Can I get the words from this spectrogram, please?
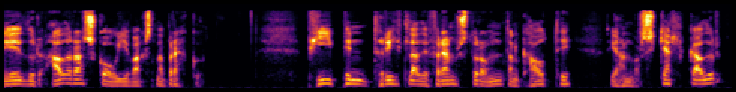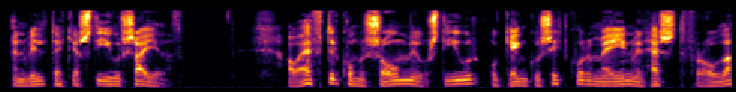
niður aðra skói vaksna brekku. Pípinn trítlaði fremstur á undan káti því hann var skelkaður en vildi ekki að stígur sæðað. Á eftir komur sómi og stígur og gengur sitt hvoru megin við hest fróða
